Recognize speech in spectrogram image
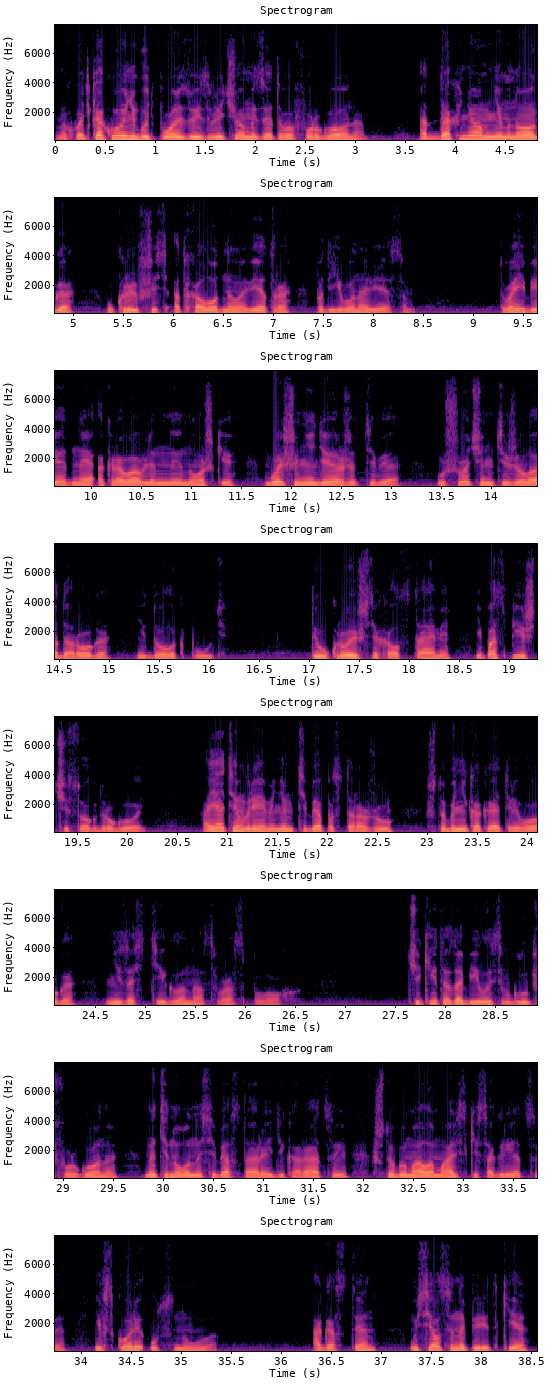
Ну, хоть какую-нибудь пользу извлечем из этого фургона. Отдохнем немного, укрывшись от холодного ветра под его навесом. Твои бедные окровавленные ножки больше не держат тебя. Уж очень тяжела дорога и долг путь. Ты укроешься холстами и поспишь часок-другой. А я тем временем тебя посторожу, чтобы никакая тревога не застигла нас врасплох. Чикита забилась вглубь фургона, натянула на себя старые декорации, чтобы мало-мальски согреться, и вскоре уснула. Агастен уселся на передке,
